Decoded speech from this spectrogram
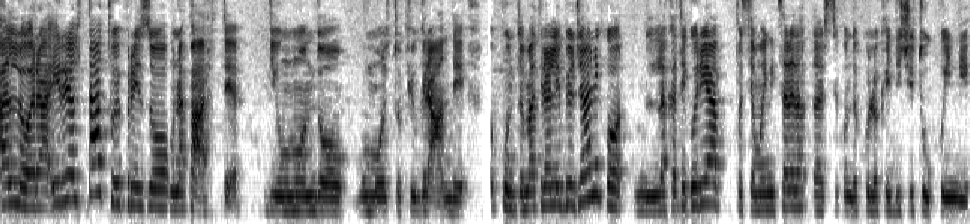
Allora, in realtà tu hai preso una parte di un mondo molto più grande. Appunto, il materiale biogenico, la categoria possiamo iniziare da, da secondo quello che dici tu, quindi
